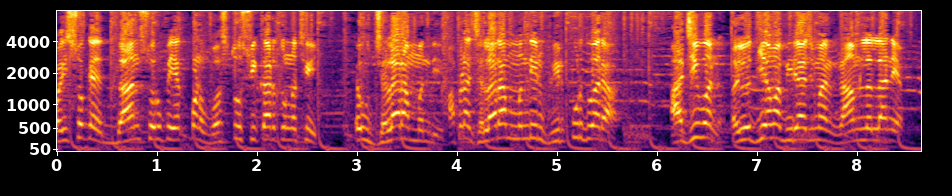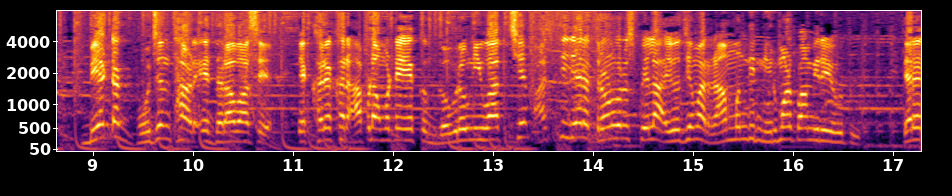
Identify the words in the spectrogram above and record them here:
પૈસો કે દાન સ્વરૂપે એક પણ વસ્તુ સ્વીકારતું નથી, એવું જલારામ મંદિર. આપણા જલારામ મંદિર વીરપુર દ્વારા આજીવન અયોધ્યામાં બિરાજમાન રામલલ્લાને બે ટક ભોજન થાળ એ ધરાવાશે. એ ખરેખર આપણા માટે એક ગૌરવની વાત છે. આજથી જ્યારે ત્રણ વર્ષ પહેલા અયોધ્યામાં રામ મંદિર નિર્માણ પામી રહ્યું હતું, ત્યારે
